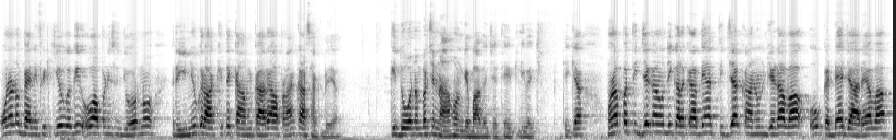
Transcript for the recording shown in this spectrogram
ਉਹਨਾਂ ਨੂੰ ਬੈਨੀਫਿਟ ਕੀ ਹੋਊਗਾ ਕਿ ਉਹ ਆਪਣੀ ਸੰਜੋਰ ਨੂੰ ਰੀਨਿਊ ਕਰਾ ਕੇ ਤੇ ਕੰਮਕਾਰ ਆਪਣਾ ਕਰ ਸਕਦੇ ਆ। ਕਿ 2 ਨੰਬਰ 'ਚ ਨਾ ਹੋਣਗੇ ਬਾਅਦ ਵਿੱਚ ਇੱਥੇ ਇਟਲੀ ਵਿੱਚ, ਠੀਕ ਆ? ਹੁਣ ਆਪਾਂ ਤੀਜੇ ਕਾਨੂੰਨ ਦੀ ਗੱਲ ਕਰਦੇ ਹਾਂ। ਤੀਜਾ ਕਾਨੂੰਨ ਜਿਹੜਾ ਵਾ, ਉਹ ਕੱਢਿਆ ਜਾ ਰਿਹਾ ਵਾ।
